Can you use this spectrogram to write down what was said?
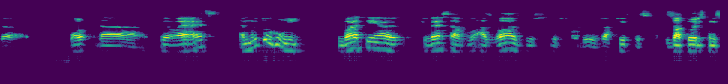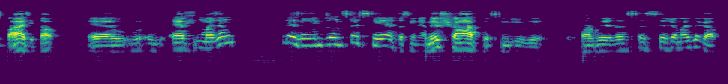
da, da TOS é muito ruim. Embora tenha tivesse a, as vozes dos, dos, dos, artistas, dos atores principais e tal, é, é, mas é um desenho dos anos 60, assim, né? Meio chato, assim dizer. Talvez essa seja mais legal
